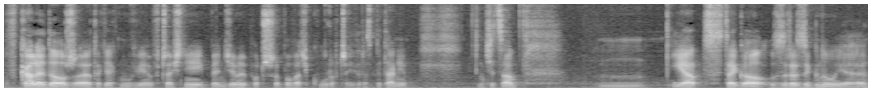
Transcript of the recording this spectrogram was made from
W Kaledorze, tak jak mówiłem wcześniej, będziemy potrzebować... Kurczę, i teraz pytanie. Wiecie co? Mm, Ja z tego zrezygnuję,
